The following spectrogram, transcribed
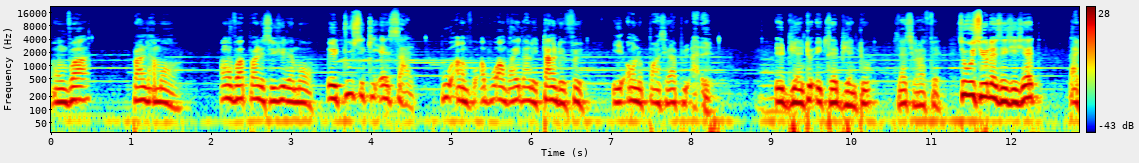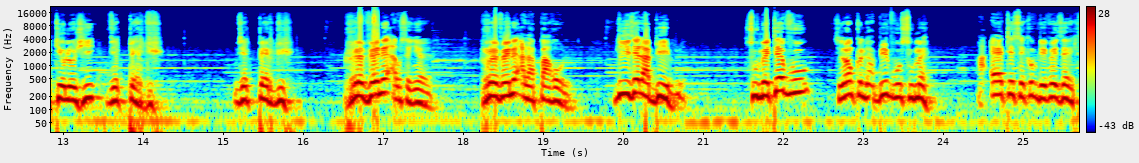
On va prendre la mort. On va prendre le séjour des morts. Et tout ce qui est sale pour, envoyer dans le temps de feu. Et on ne pensera plus à eux. Et bientôt et très bientôt, cela sera fait. Si vous suivez les exégètes, la théologie, vous êtes perdus. Vous êtes perdus. Revenez au Seigneur. Revenez à la parole. Lisez la Bible. Soumettez-vous selon que la Bible vous soumet à être ce que vous devez être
